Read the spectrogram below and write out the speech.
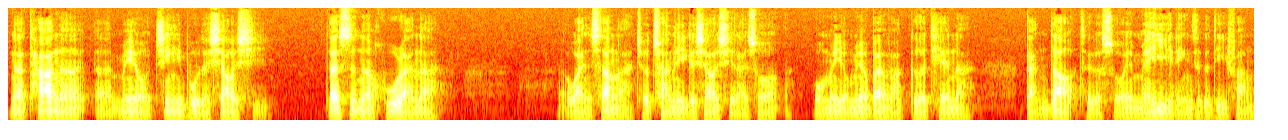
那他呢，呃，没有进一步的消息。但是呢，忽然呢，晚上啊，就传了一个消息来说，我们有没有办法隔天呢，赶到这个所谓梅以林这个地方，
